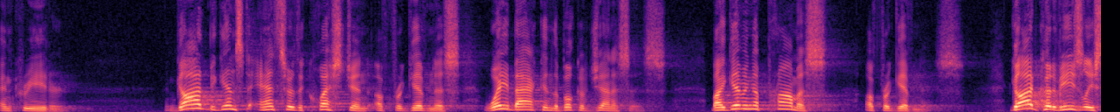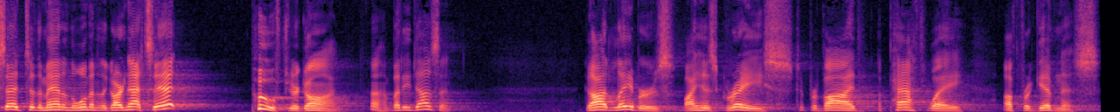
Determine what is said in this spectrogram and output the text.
and Creator. God begins to answer the question of forgiveness way back in the book of Genesis by giving a promise of forgiveness. God could have easily said to the man and the woman in the garden, That's it. Poof, you're gone. But he doesn't. God labors by his grace to provide a pathway of forgiveness.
